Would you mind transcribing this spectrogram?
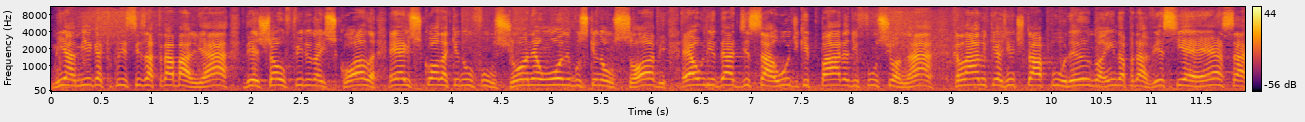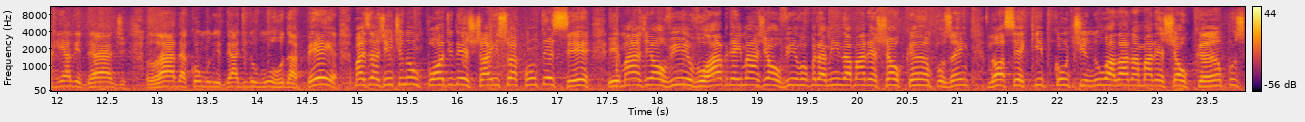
minha amiga que precisa trabalhar, deixar o filho na escola. É a escola que não funciona, é um ônibus que não sobe, é a unidade de saúde que para de funcionar. Claro que a gente está apurando ainda para ver se é essa a realidade lá da comunidade do Morro da Penha, mas a gente não pode deixar isso acontecer. Imagem ao vivo, abre a imagem ao vivo para mim da Marechal Campos, hein? Nossa equipe continua lá na Marechal Campos,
